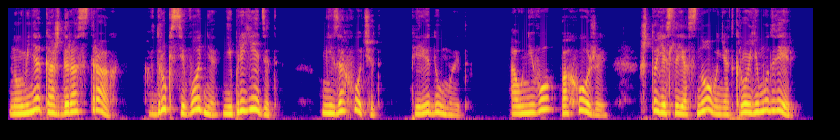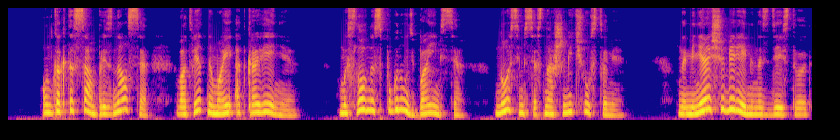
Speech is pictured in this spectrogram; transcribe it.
но у меня каждый раз страх. Вдруг сегодня не приедет, не захочет, передумает. А у него похожий. Что, если я снова не открою ему дверь? Он как-то сам признался в ответ на мои откровения. Мы словно спугнуть боимся, носимся с нашими чувствами. На меня еще беременность действует,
